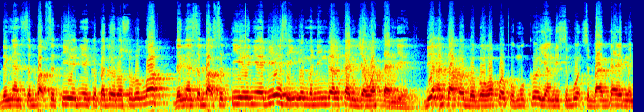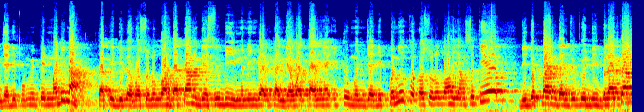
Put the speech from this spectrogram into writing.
dengan sebab setianya kepada Rasulullah, dengan sebab setianya dia sehingga meninggalkan jawatan dia. Dia antara beberapa pemuka yang disebut sebagai menjadi pemimpin Madinah. Tapi bila Rasulullah datang, dia sudi meninggalkan jawatannya itu menjadi pengikut Rasulullah yang setia di depan dan juga di belakang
